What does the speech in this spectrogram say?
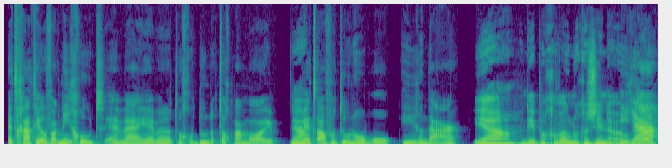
het gaat heel vaak niet goed. En wij hebben dat toch, doen dat toch maar mooi. Ja. Met af en toe een hobbel hier en daar. Ja, die hebben gewone gezinnen ook, Ja,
